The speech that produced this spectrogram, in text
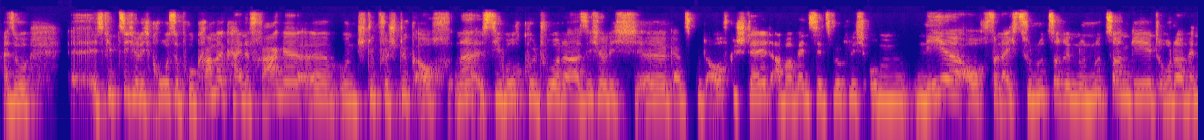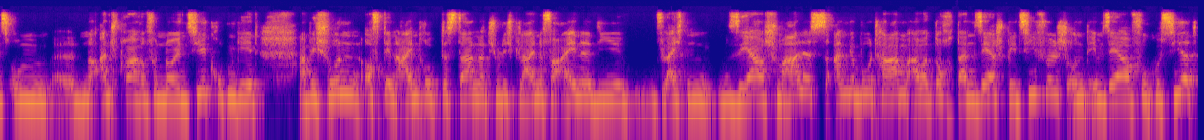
also äh, es gibt sicherlich große Programme, keine Frage, äh, und Stück für Stück auch ne, ist die Hochkultur da sicherlich äh, ganz gut aufgestellt. Aber wenn es jetzt wirklich um Nähe auch vielleicht zu Nutzerinnen und Nutzern geht oder wenn es um äh, eine Ansprache von neuen Zielgruppen geht, habe ich schon oft den Eindruck, dass da natürlich kleine Vereine, die vielleicht ein sehr schmales Angebot haben, aber doch dann sehr spezifisch und eben sehr fokussiert,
